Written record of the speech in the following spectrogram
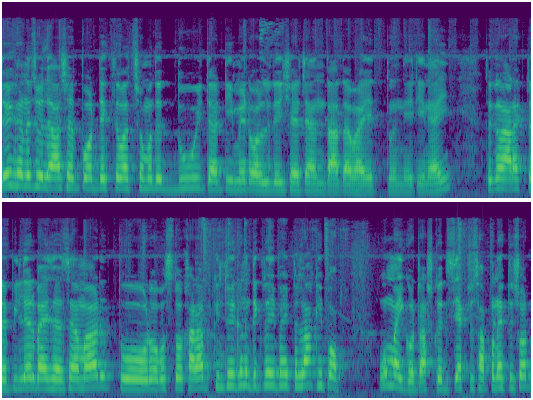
তো এখানে চলে আসার পর দেখতে পাচ্ছ আমাদের দুইটা টিমেট অলরেডি এসেছে and দাদা ভাইয়ের তো নেটি নাই। তো এখানে আরেকটা প্লেয়ার বাইস আছে আমার। তো ওর অবস্থা খারাপ। কিন্তু এখানে দেখতে পাই ভাই lucky pop oh my god rush করে দিচ্ছি একশো ছাপ্পান্ন, একটু শর্ট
